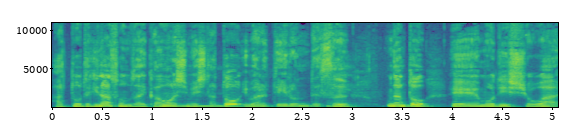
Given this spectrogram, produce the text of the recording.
圧倒的な存在感を示したと言われているんです。なんと、えー、モディ首相は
